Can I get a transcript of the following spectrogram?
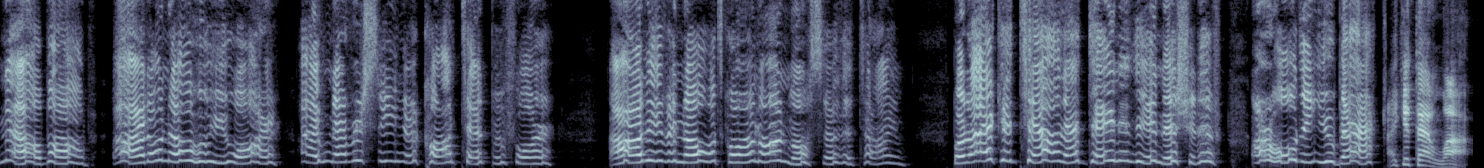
No, Bob, I don't know who you are. I've never seen your content before. I don't even know what's going on most of the time. But I can tell that Dane and the initiative are holding you back. I get that a lot.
